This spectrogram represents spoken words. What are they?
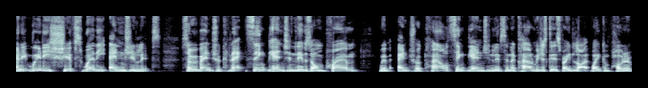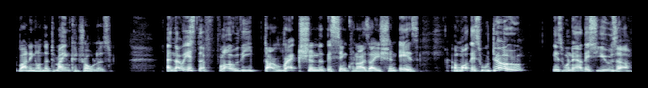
and it really shifts where the engine lives. So with Entra Connect Sync, the engine lives on-prem. With Entra Cloud Sync, the engine lives in the cloud, and we just get this very lightweight component running on the domain controllers. And notice the flow, the direction that this synchronization is. And what this will do is well now this user,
